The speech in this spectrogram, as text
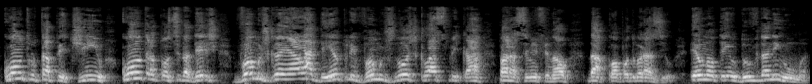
contra o tapetinho, contra a torcida deles, vamos ganhar lá dentro e vamos nos classificar para a semifinal da Copa do Brasil. Eu não tenho dúvida nenhuma.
